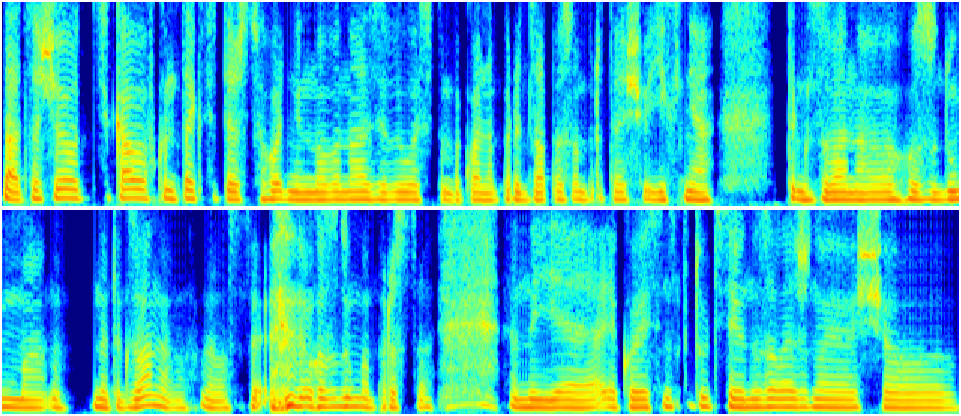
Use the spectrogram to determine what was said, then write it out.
Да, це що цікаво в контексті, теж сьогодні новина з'явилася там буквально перед записом про те, що їхня так звана Госдума, ну не так звана, власне, Госдума просто не є якоюсь інституцією незалежною, що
